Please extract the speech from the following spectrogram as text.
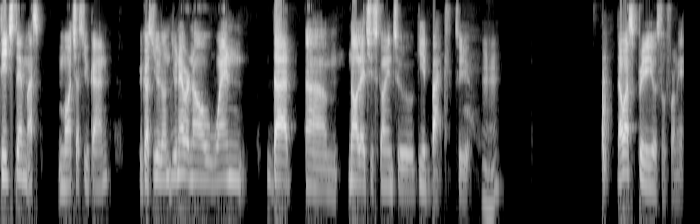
teach them as much as you can, because you don't you never know when that um, knowledge is going to give back to you. hmm That was pretty useful for me.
